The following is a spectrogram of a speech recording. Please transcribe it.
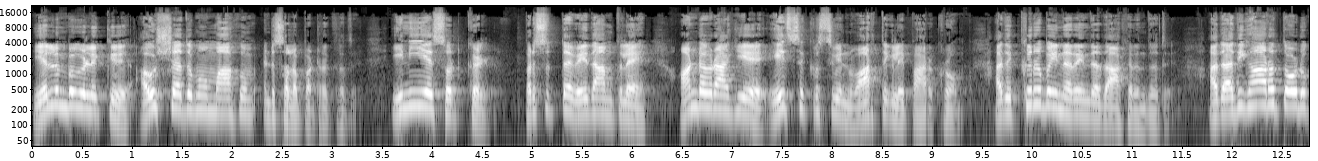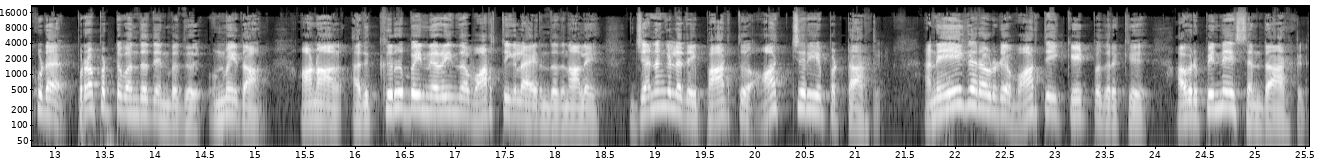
எலும்புகளுக்கு ஔஷதமும் ஆகும் என்று சொல்லப்பட்டிருக்கிறது. இனிய சொற்கள் பரிசுத்த வேதாந்திலே ஆண்டவராகிய இயேசு கிறிஸ்துவின் வார்த்தைகளை பார்க்கிறோம். அது கிருபை நிறைந்ததாக இருந்தது. அது அதிகாரத்தோடு கூட புறப்பட்டு வந்தது என்பது உண்மைதான். ஆனால் அது கிருபை நிறைந்த வார்த்தைகளாயிருந்ததினாலே ஜனங்கள் அதை பார்த்து ஆச்சரியப்பட்டார்கள். அநேகர் அவருடைய வார்த்தையை கேட்பதற்கு அவர் பின்னே சென்றார்கள்.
